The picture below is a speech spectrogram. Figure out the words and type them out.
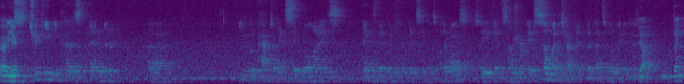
Uh, you, it's tricky because then uh, you have to like signalize things that wouldn't have been signals otherwise. So you get some. Sure. It's somewhat disruptive, but that's one way to do it. Yeah, then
